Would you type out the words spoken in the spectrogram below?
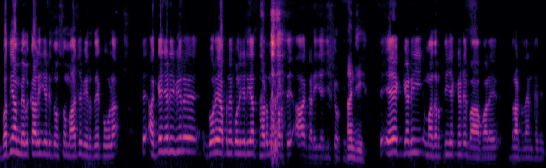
ਵਧੀਆ ਮਿਲਕ ਵਾਲੀ ਜਿਹੜੀ ਦੋਸਤੋ ਮੱਝ ਵੀਰ ਦੇ ਕੋਲ ਆ। ਤੇ ਅੱਗੇ ਜਿਹੜੀ ਵੀਰ ਗੋਰੇ ਆਪਣੇ ਕੋਲ ਜਿਹੜੀ ਆ ਥਰਡ ਨੰਬਰ ਤੇ ਆ ਗੜੀ ਹੈ ਜੀ ਝੋਟੀ। ਹਾਂਜੀ। ਤੇ ਇਹ ਕਿਹੜੀ ਮਦਰ ਦੀ ਹੈ ਕਿਹੜੇ ਬਾਪ ਵਾਲੇ ਬਲੱਡ ਲਾਈਨ ਦੇ ਵਿੱਚ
